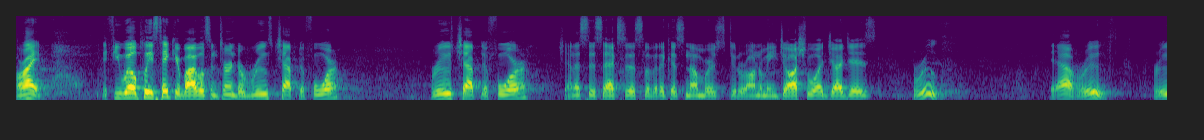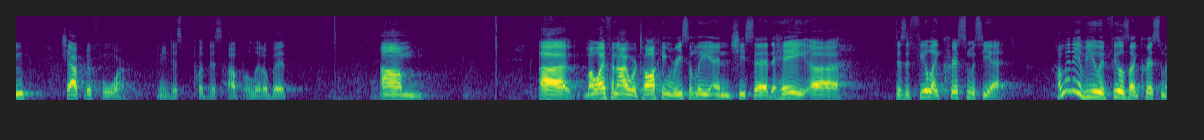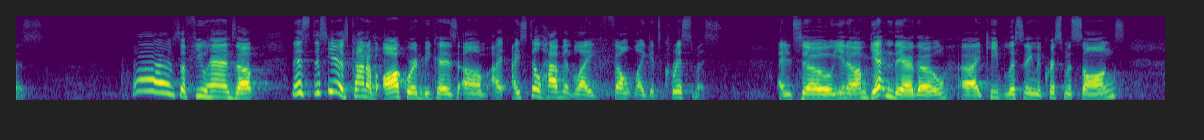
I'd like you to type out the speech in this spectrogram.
All right. If you will, please take your Bibles and turn to Ruth chapter 4. Ruth chapter 4. Genesis, Exodus, Leviticus, Numbers, Deuteronomy, Joshua, Judges, Ruth. Yeah, Ruth. Ruth chapter 4. Let me just put this up a little bit. Um, uh, my wife and I were talking recently, and she said, Hey, uh, does it feel like Christmas yet? How many of you it feels like Christmas? A few hands up. This, this year is kind of awkward because um, I, I still haven't like felt like it's Christmas. And so, you know, I'm getting there though. Uh, I keep listening to Christmas songs.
